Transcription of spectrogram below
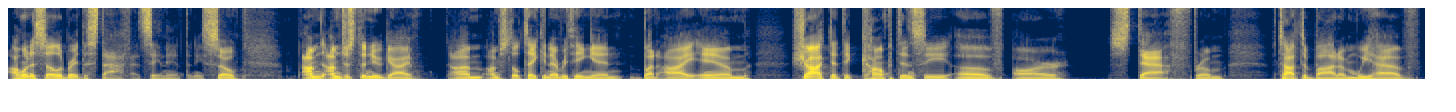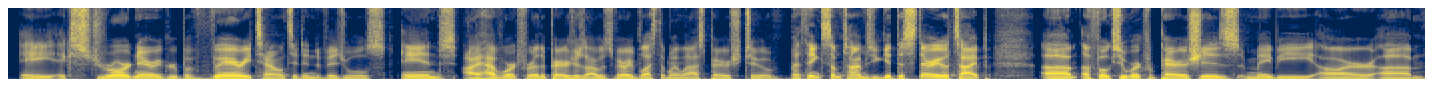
I want to celebrate the staff at St. Anthony's. So I'm I'm just the new guy. I'm I'm still taking everything in, but I am shocked at the competency of our staff from top to bottom. We have a extraordinary group of very talented individuals and I have worked for other parishes. I was very blessed at my last parish too. I think sometimes you get this stereotype uh, of folks who work for parishes maybe are um,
